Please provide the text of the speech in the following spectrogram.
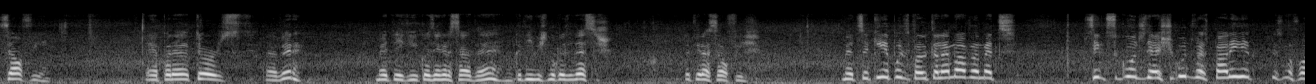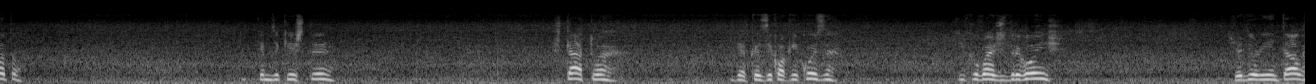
selfie. É para tours, está a ver? Metem aqui coisa engraçada, hein? nunca tinha visto uma coisa dessas para tirar selfies. Mete-se aqui, depois para o telemóvel, mete-se 5 segundos, 10 segundos, vai-se para ali e uma foto. Temos aqui este estátua, deve quer dizer qualquer coisa. Aqui com vários dragões, Jardim Oriental,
